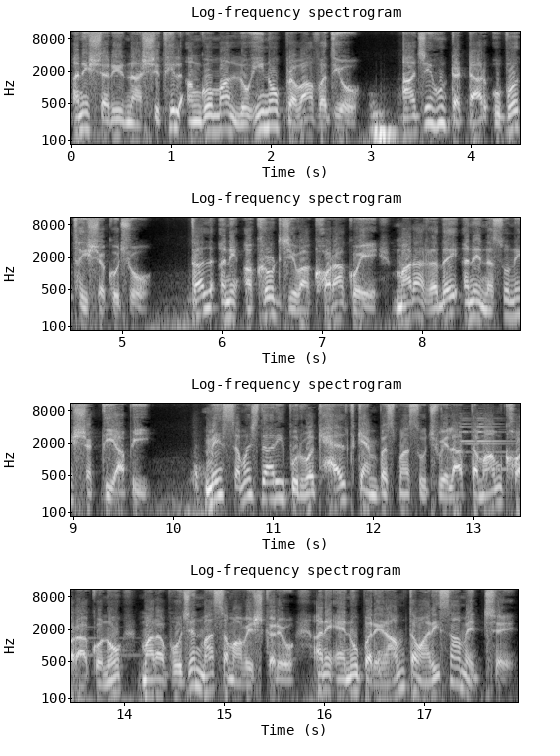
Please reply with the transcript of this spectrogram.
અને શરીરના શિથિલ અંગોમાં લોહીનો પ્રવાહ વધ્યો. આજે હું ટટ્ટાર ઊભો થઈ શકું છું. તલ અને અખરોટ જેવા ખોરાકોએ મારા હૃદય અને નસોને શક્તિ આપી. મેં સમજદારીપૂર્વક હેલ્થ કેમ્પસમાં સૂચવેલા તમામ ખોરાકોનો મારા ભોજનમાં સમાવેશ કર્યો અને એનું પરિણામ તમારી સામે જ છે.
